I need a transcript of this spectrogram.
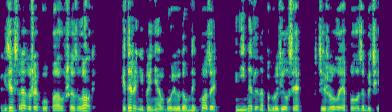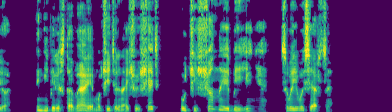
где сразу же упал в шезлонг и даже не приняв более удобной позы, немедленно погрузился тяжелое полузабытье, не переставая мучительно ощущать учащенное биение своего сердца.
